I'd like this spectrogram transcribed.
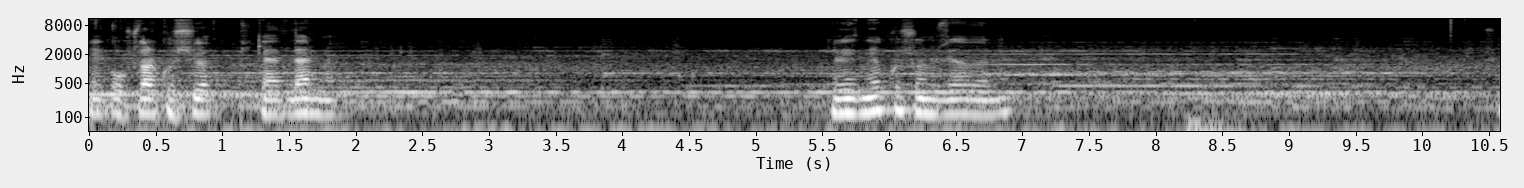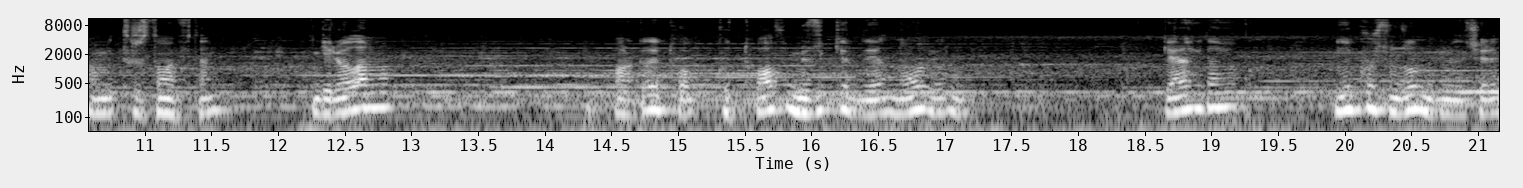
Evet okçular koşuyor. Geldiler mi? Reis niye koşuyorsunuz ya böyle? Şu an bir tırstım hafiften. Geliyorlar mı? Arkada tuhaf, tuhaf bir müzik girdi ya. Ne oluyor oğlum? Gelen giden yok. Niye koştunuz oğlum hepiniz içeri?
